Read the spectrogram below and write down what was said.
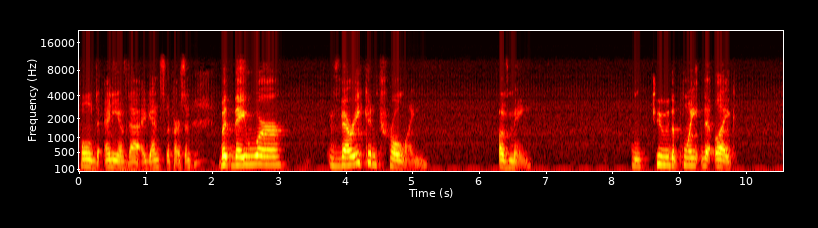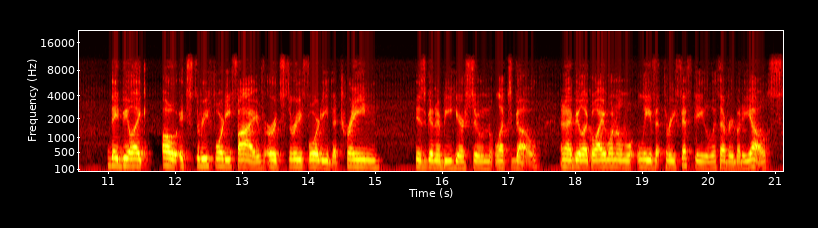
hold any of that against the person. But they were very controlling of me. To the point that like they'd be like oh it's 345 or it's 340 the train is going to be here soon. Let's go. And i'd be like well i want to leave at 350 with everybody else.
